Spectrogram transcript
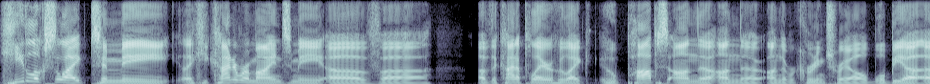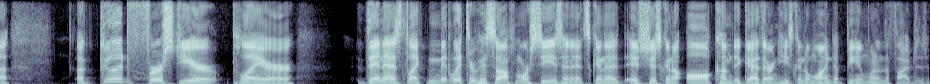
he looks like to me like he kind of reminds me of uh, of the kind of player who like who pops on the on the on the recruiting trail will be a a, a good first year player then as like midway through his sophomore season, it's gonna it's just gonna all come together, and he's gonna wind up being one of the five to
